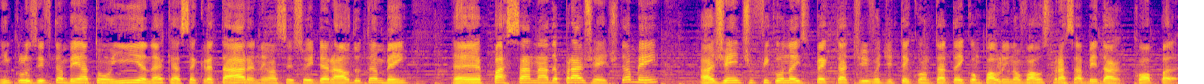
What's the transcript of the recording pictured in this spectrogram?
inclusive também a Toinha, né, que é a secretária, né, o assessor Hideraldo também é, passar nada pra gente. Também a gente ficou na expectativa de ter contato aí com Paulinho Nova Russa para saber da Copa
